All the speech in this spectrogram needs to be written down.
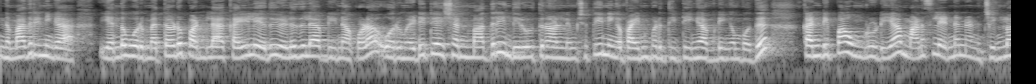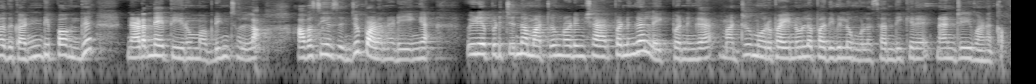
இந்த மாதிரி நீங்கள் எந்த ஒரு மெத்தடும் பண்ணல கையில் எதுவும் எழுதலை அப்படின்னா கூட ஒரு மெடிடேஷன் மாதிரி இந்த இருபத்தி நாலு நிமிஷத்தையும் நீங்கள் பயன்படுத்திட்டீங்க அப்படிங்கும்போது கண்டிப்பாக உங்களுடைய மனசில் என்ன நினச்சிங்களோ அது கண்டிப்பாக வந்து நடந்தே தீரும் அப்படின்னு சொல்லலாம். அவசியம் செஞ்சு பலனடையுங்க வீடியோ பிடிச்சிருந்தால் மற்றவங்களோடையும் ஷேர் பண்ணுங்கள் லைக் பண்ணுங்கள் மற்றும் ஒரு பயனுள்ள பதிவில் உங்களை சந்திக்கிறேன். நன்றி வணக்கம்.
